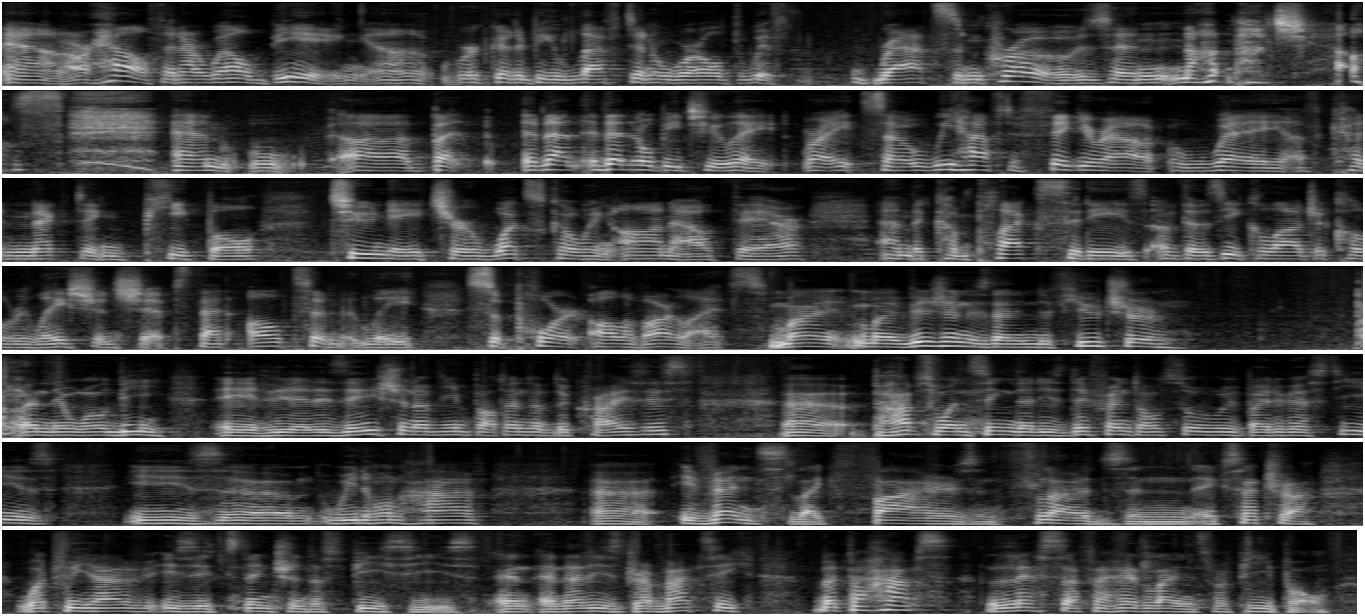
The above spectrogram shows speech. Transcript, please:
and our health and our well-being. Uh, we're going to be left in a world with rats and crows and not much else. And, uh, but then, then it'll be too late, right? So we have to figure out a way of connecting people to nature, what's going on out there, and the complexities of those ecological relationships that ultimately support all of our lives. My, my vision is that in the future, when there will be a realization of the importance of the crisis, uh, perhaps one thing that is different also with biodiversity is, is um, we don't have uh, events like fires and floods and etc. What we have is extinction of species and, and that is dramatic but perhaps less of a headline for people.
